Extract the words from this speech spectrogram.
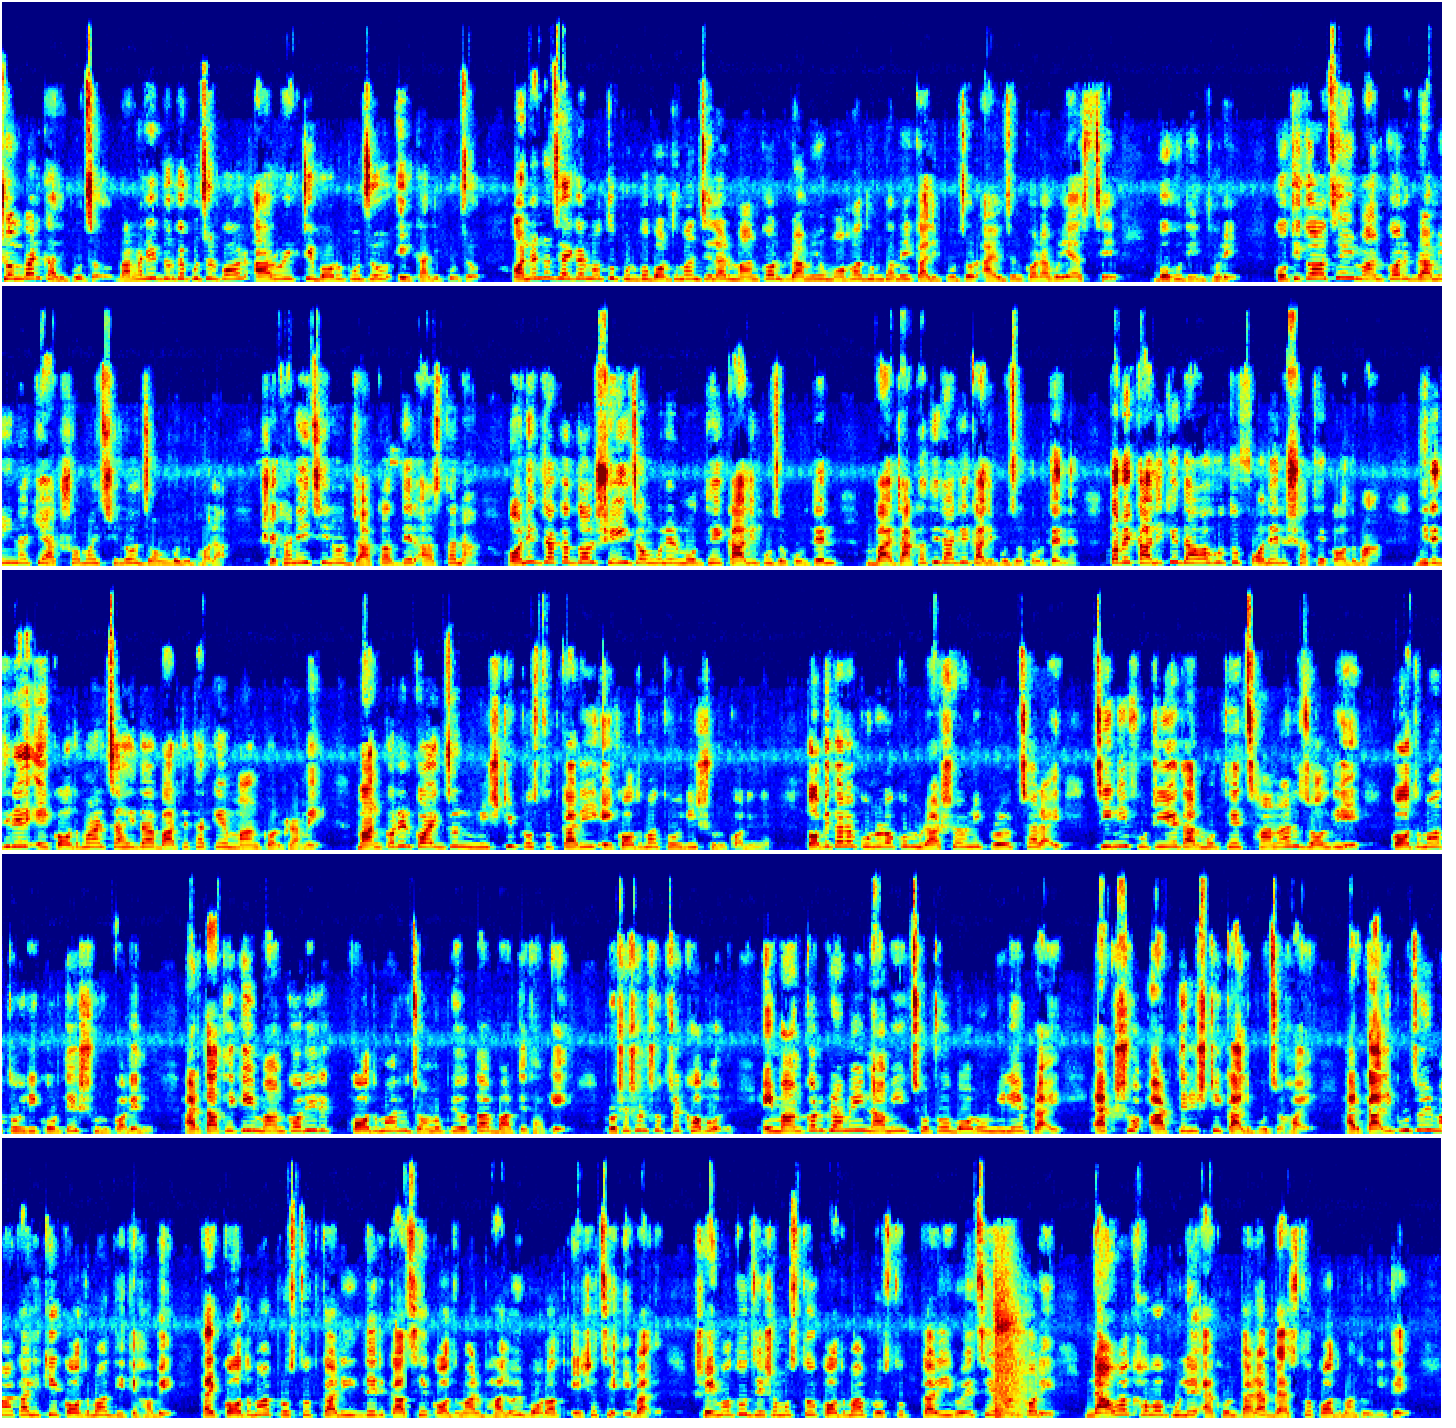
সোমবার কালী পুজো। বাঙালির দুর্গাপুজোর পর আরও একটি বড় পুজো এই কালী পুজো। অন্যান্য জায়গার মতো পূর্ব বর্ধমান জেলার মানকর গ্রামেও মহা ধুমধামে কালী পুজোর আয়োজন করা হয়ে আসছে বহুদিন ধরে। কথিত আছে, এই মানকর গ্রামেই নাকি এক সময় ছিল জঙ্গলে ভরা। সেখানেই ছিল ডাকাতদের আস্তানা। অনেক ডাকাত দল সেই জঙ্গলের মধ্যে কালী পুজো করতেন বা ডাকাতির আগে কালী পুজো করতেন। তবে কালীকে দেওয়া হতো ফলের সাথে কদমা। ধীরে ধীরে এই কদমার চাহিদা বাড়তে থাকে মানকর গ্রামে। মানকরের কয়েকজন মিষ্টি প্রস্তুতকারী এই কদমা তৈরি শুরু করেন। তবে তারা কোনো রকম রাসায়নিক প্রয়োগ ছাড়াই চিনি ফুটিয়ে তার মধ্যে ছানার জল দিয়ে কদমা তৈরি করতে শুরু করেন। আর তা থেকেই মানকরের কদমার জনপ্রিয়তা বাড়তে থাকে। প্রশাসন সূত্রে খবর, এই মানকর গ্রামে নামি ছোট বড় মিলে প্রায় একশো আটত্রিশটি কালী পুজো হয়। আর কালী পুজোয় মা কালীকে কদমা দিতে হবে। তাই কদমা প্রস্তুতকারীদের কাছে কদমার ভালোই বরাত এসেছে এবার। সেই মতো যে সমস্ত কদমা প্রস্তুতকারী রয়েছে মান করে নাওয়া খাওয়া ভুলে এখন তারা ব্যস্ত কদমা তৈরিতে।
